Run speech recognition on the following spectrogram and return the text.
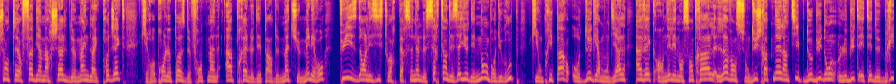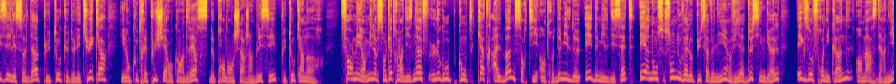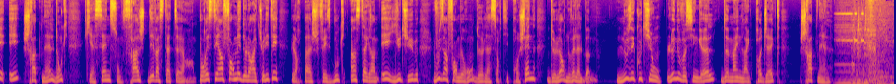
Chanteur Fabien Marshall de Mindlike Project, qui reprend le poste de frontman après le départ de Mathieu Mellero, puise dans les histoires personnelles de certains des aïeux des membres du groupe qui ont pris part aux deux guerres mondiales, avec en élément central l'invention du shrapnel, un type d'obus dont le but était de briser les soldats plutôt que de les tuer car il en coûterait plus cher au camp adverse de prendre en charge un blessé plutôt qu'un mort. Formé en 1999, le groupe compte 4 albums sortis entre 2002 et 2017 et annonce son nouvel opus à venir via deux singles, Exophronicon en mars dernier et Shrapnel donc qui assène son thrash dévastateur. Pour rester informé de leur actualité, leur page Facebook, Instagram et YouTube vous informeront de la sortie prochaine de leur nouvel album. Nous écoutions le nouveau single de Mindlike Project, Shrapnel.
